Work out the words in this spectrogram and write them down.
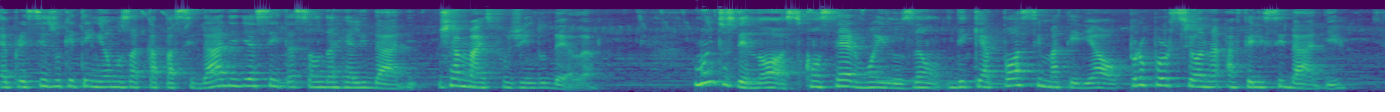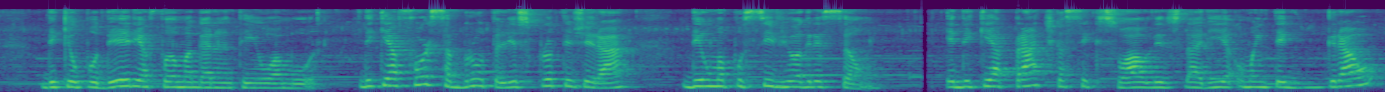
é preciso que tenhamos a capacidade de aceitação da realidade, jamais fugindo dela. Muitos de nós conservam a ilusão de que a posse material proporciona a felicidade, de que o poder e a fama garantem o amor, de que a força bruta lhes protegerá de uma possível agressão e de que a prática sexual lhes daria uma integral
